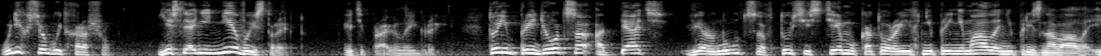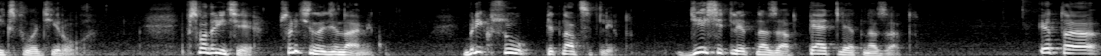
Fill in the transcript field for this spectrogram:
у них все будет хорошо. Если они не выстроят эти правила игры, то им придется опять вернуться в ту систему, которая их не принимала, не признавала и эксплуатировала. Посмотрите, посмотрите на динамику. БРИКСу 15 лет. 10 лет назад, 5 лет назад это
